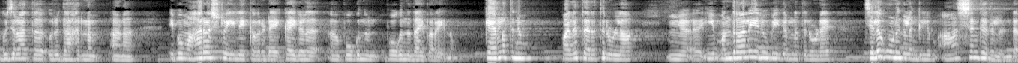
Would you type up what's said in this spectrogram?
ഗുജറാത്ത് ഒരു ഉദാഹരണം ആണ്. ഇപ്പോൾ മഹാരാഷ്ട്രയിലേക്ക് അവരുടെ കൈകൾ പോകുന്നു പോകുന്നതായി പറയുന്നു. കേരളത്തിനും പലതരത്തിലുള്ള ഈ മന്ത്രാലയ രൂപീകരണത്തിലൂടെ ചില കോണുകളെങ്കിലും ആശങ്കകളുണ്ട്.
